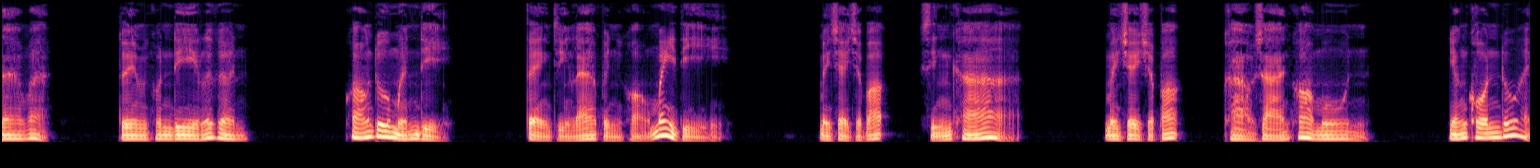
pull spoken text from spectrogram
ณาว่า ตัวเองเป็นคนดีเหลือเกิน ของดูเหมือนดี แต่จริงแล้วเป็นของไม่ดี ไม่ใช่เฉพาะสินค้า ไม่ใช่เฉพาะข่าวสารข้อมูล ยังคนด้วย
